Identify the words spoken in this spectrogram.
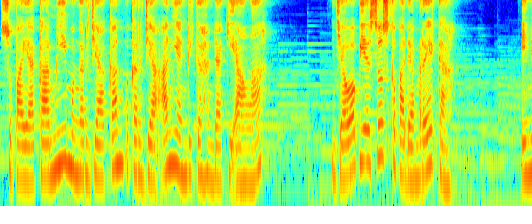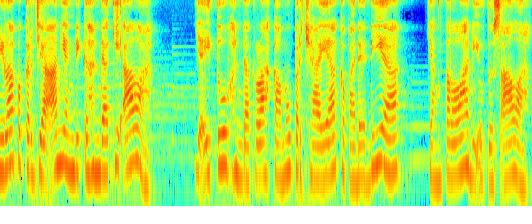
Supaya kami mengerjakan pekerjaan yang dikehendaki Allah? Jawab Yesus kepada mereka, "Inilah pekerjaan yang dikehendaki Allah, yaitu hendaklah kamu percaya kepada Dia yang telah diutus Allah."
